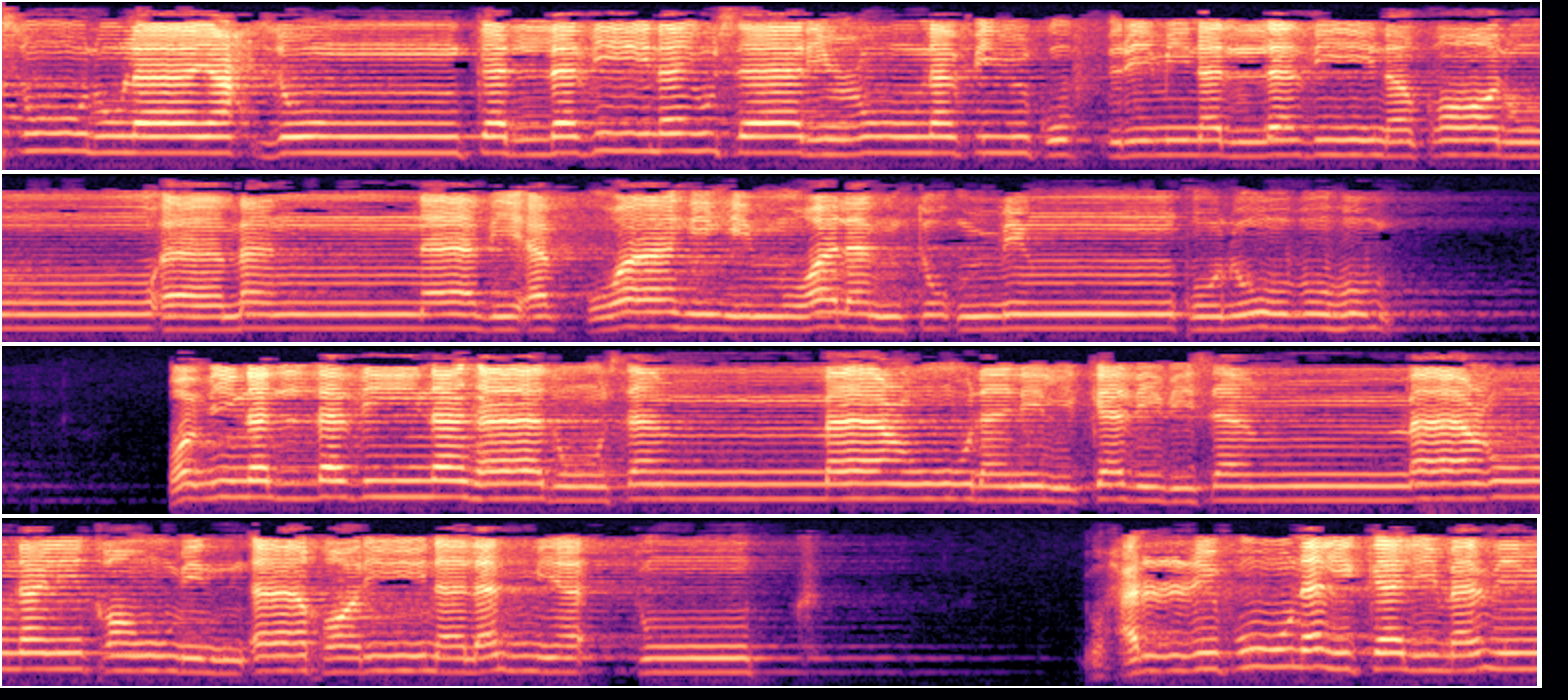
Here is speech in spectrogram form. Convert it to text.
الرسول لا يحزنك الذين يسارعون في الكفر من الذين قالوا آمنا بأفواههم ولم تؤمن قلوبهم ومن الذين هادوا سماعون للكذب سماعون لقوم آخرين لم يأتوك يحرفون الكلم من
